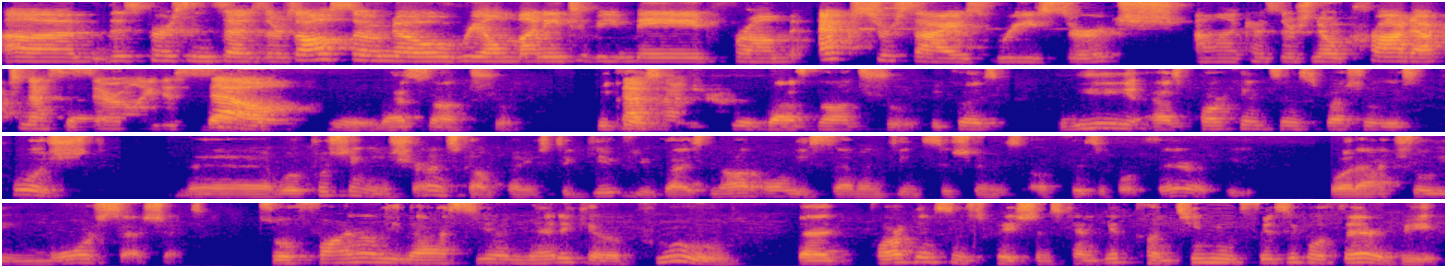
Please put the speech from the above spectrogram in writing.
um, this person says there's also no real money to be made from exercise research because uh, there's no product necessarily to sell. That's not true. That's not true. Because that's not true. That's not true. Because we as Parkinson's specialists pushed, uh, we're pushing insurance companies to give you guys not only 17 sessions of physical therapy, but actually more sessions. So finally last year, Medicare approved that Parkinson's patients can get continued physical therapy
